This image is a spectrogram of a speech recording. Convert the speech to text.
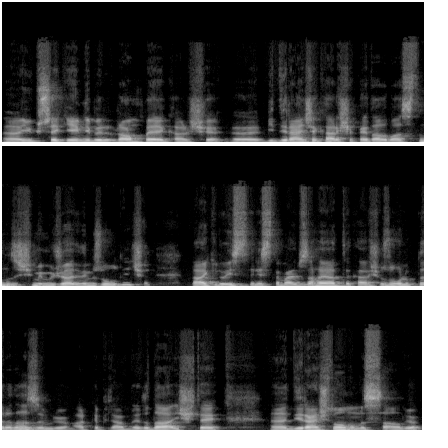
e, yüksek eğimli bir rampaya karşı e, bir dirence karşı pedal bastığımız için bir mücadelemiz olduğu için belki de o ister istemez bizi hayatta karşı zorluklara da hazırlıyor arka planda ya da daha işte e, dirençli olmamızı sağlıyor.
